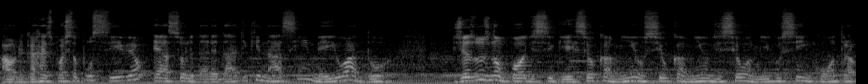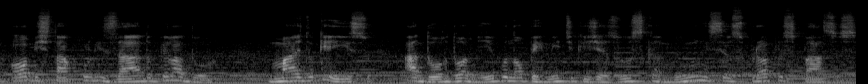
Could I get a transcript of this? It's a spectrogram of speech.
A única resposta possível é a solidariedade que nasce em meio à dor. Jesus não pode seguir seu caminho se o caminho de seu amigo se encontra obstaculizado pela dor. Mais do que isso, a dor do amigo não permite que Jesus caminhe seus próprios passos.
